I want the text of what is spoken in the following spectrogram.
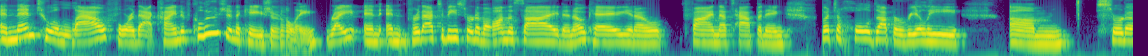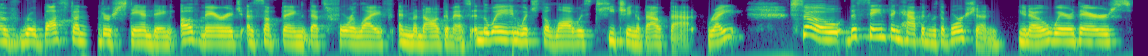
and then to allow for that kind of collusion occasionally right and and for that to be sort of on the side and okay you know fine that's happening but to hold up a really um, sort of robust understanding of marriage as something that's for life and monogamous and the way in which the law was teaching about that right so the same thing happened with abortion you know where there's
